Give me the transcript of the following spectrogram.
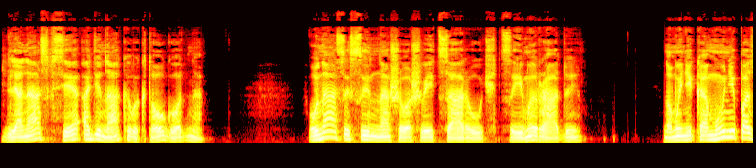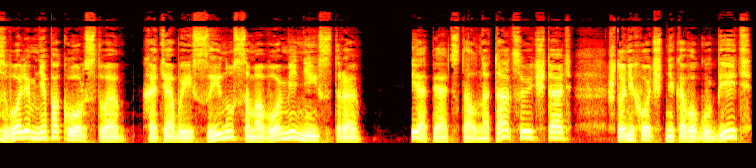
Для нас все одинаковы, кто угодно. У нас и сын нашего швейцара учится, и мы рады но мы никому не позволим непокорства, хотя бы и сыну самого министра. И опять стал нотацию читать, что не хочет никого губить,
